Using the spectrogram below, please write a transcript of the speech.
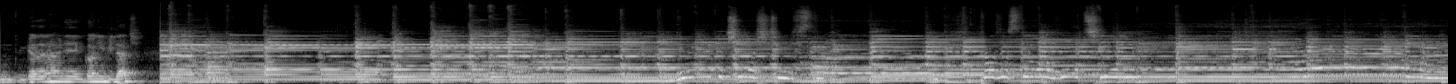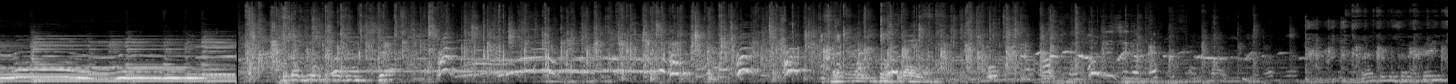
generalnie go nie widać. By na Ale to muszę nakręcić,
